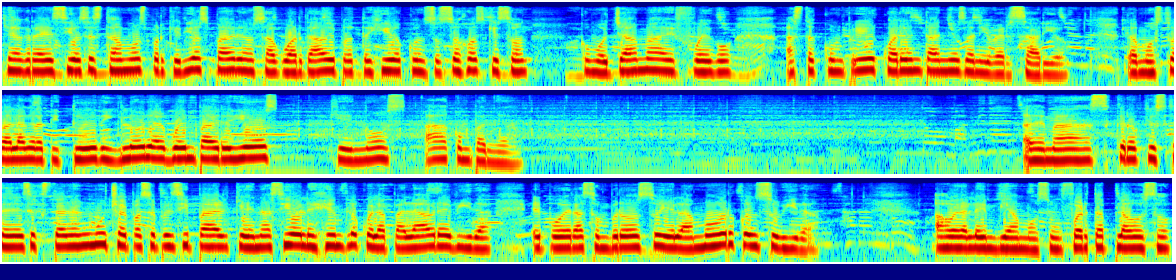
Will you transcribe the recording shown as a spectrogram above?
Qué agradecidos estamos porque Dios Padre nos ha guardado y protegido con sus ojos que son como llama de fuego hasta cumplir 40 años de aniversario. Damos toda la gratitud y gloria al buen Padre Dios que nos ha acompañado. Además, creo que ustedes extrañan mucho al paso principal, quien ha sido el ejemplo con la palabra de vida, el poder asombroso y el amor con su vida. Ahora le enviamos un fuerte aplauso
